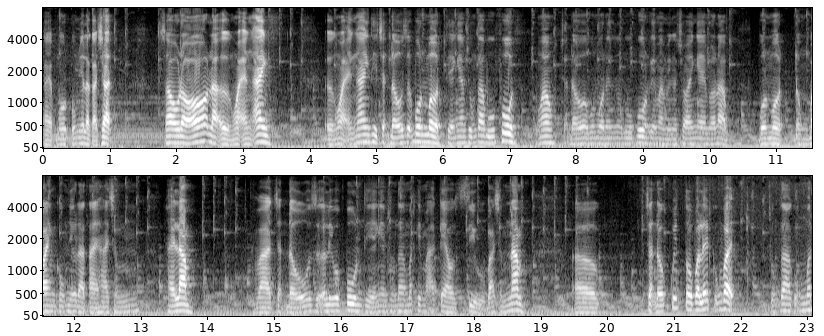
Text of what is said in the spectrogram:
cả hiệp 1 cũng như là cả trận. Sau đó là ở ngoại hạng Anh. Ở ngoại hạng Anh thì trận đấu giữa Bournemouth thì anh em chúng ta bú full đúng không? Trận đấu ở Bournemouth anh bú full khi mà mình cho anh em đó là Bournemouth đồng banh cũng như là tài 2.25 và trận đấu giữa Liverpool thì anh em chúng ta mất cái mã kèo xỉu 3.5 ờ, trận đấu Crystal Palace cũng vậy chúng ta cũng mất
